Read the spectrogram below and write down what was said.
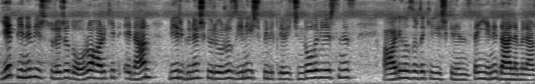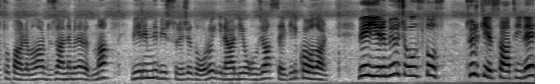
yepyeni bir sürece doğru hareket eden bir güneş görüyoruz. Yeni işbirlikleri içinde olabilirsiniz. Hali hazırdaki ilişkilerinizde yeni derlemeler, toparlamalar, düzenlemeler adına verimli bir sürece doğru ilerliyor olacağız sevgili kovalar. Ve 23 Ağustos Türkiye saatiyle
